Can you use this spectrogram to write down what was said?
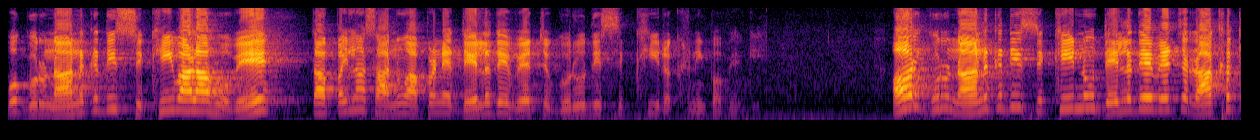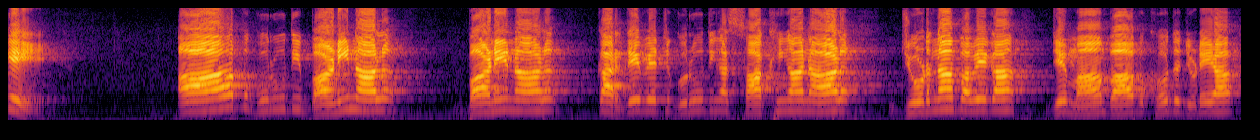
ਉਹ ਗੁਰੂ ਨਾਨਕ ਦੀ ਸਿੱਖੀ ਵਾਲਾ ਹੋਵੇ ਤਾਂ ਪਹਿਲਾਂ ਸਾਨੂੰ ਆਪਣੇ ਦਿਲ ਦੇ ਵਿੱਚ ਗੁਰੂ ਦੀ ਸਿੱਖੀ ਰੱਖਣੀ ਪਵੇਗੀ। ਔਰ ਗੁਰੂ ਨਾਨਕ ਦੀ ਸਿੱਖੀ ਨੂੰ ਦਿਲ ਦੇ ਵਿੱਚ ਰੱਖ ਕੇ ਆਪ ਗੁਰੂ ਦੀ ਬਾਣੀ ਨਾਲ, ਬਾਣੇ ਨਾਲ, ਘਰ ਦੇ ਵਿੱਚ ਗੁਰੂ ਦੀਆਂ ਸਾਖੀਆਂ ਨਾਲ ਜੁੜਨਾ ਪਵੇਗਾ। ਜੇ ਮਾਂ-ਬਾਪ ਖੁਦ ਜੁੜਿਆ,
